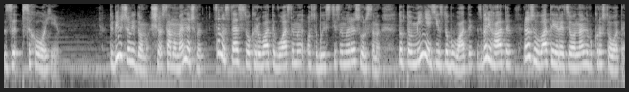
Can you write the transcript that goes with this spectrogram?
з психології. Тобі вже відомо, що самоменеджмент це мистецтво керувати власними особистісними ресурсами, тобто вміння їх здобувати, зберігати, розвивати і раціонально використовувати.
